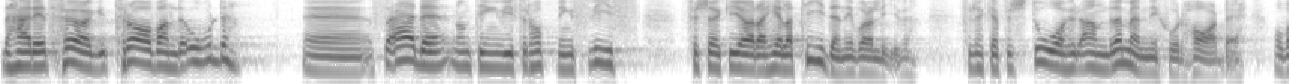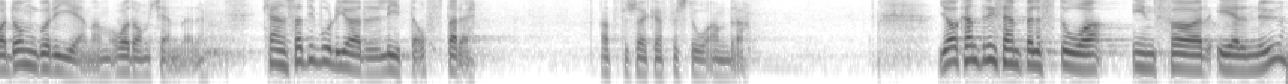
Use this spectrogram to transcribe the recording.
det här är ett högtravande ord eh, så är det någonting vi förhoppningsvis försöker göra hela tiden i våra liv försöka förstå hur andra människor har det och vad de går igenom och vad de känner. Kanske att vi borde göra det lite oftare. Att försöka förstå andra. Jag kan till exempel stå inför er nu,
